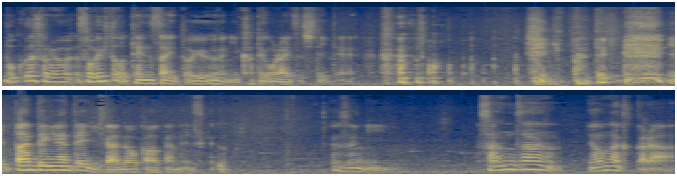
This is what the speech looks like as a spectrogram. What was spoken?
僕はそれをそういう人を天才というふうにカテゴライズしていて 一般的一般的な定義かどうかわかんないですけど要するに散々世の中から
